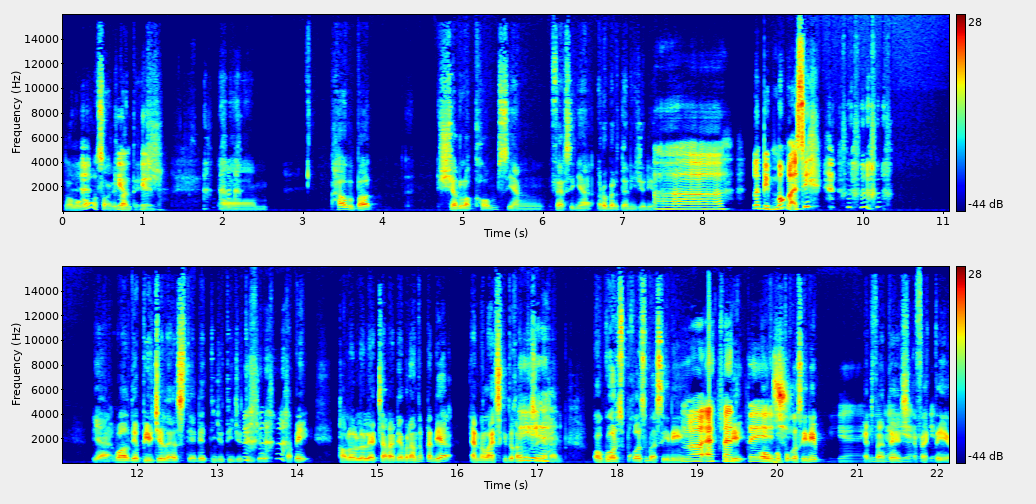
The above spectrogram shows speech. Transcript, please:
Ngomong-ngomong soal Oke, advantage. oke. um, how about Sherlock Holmes yang versinya Robert Downey Jr. Eh, lebih mau gak sih? Ya, well dia pugilist, dia dia tinju-tinju-tinju. Tapi kalau lu lihat cara dia berantem kan dia analyze gitu kan Iya. musuhnya kan. Oh, gue harus pukul sebelah sini. Jadi, advantage. oh gue pukul sini Iya, iya, advantage, iya, iya. efektif.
